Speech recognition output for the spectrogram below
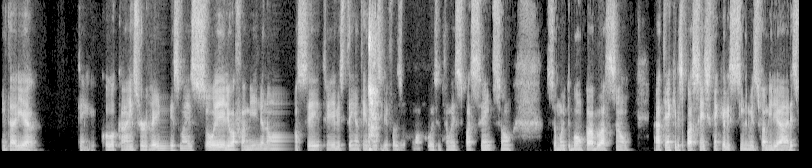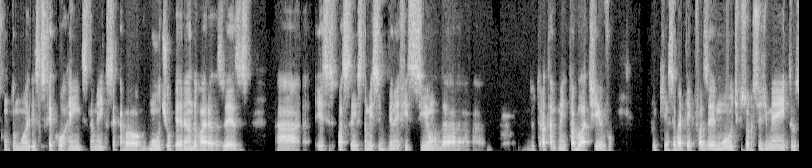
tentaria tem, colocar em surveillance, mas ou ele ou a família não aceitam e eles têm a tendência de fazer alguma coisa. Então, esses pacientes são são muito bons para ablação. Ah, tem aqueles pacientes que têm aqueles síndromes familiares com tumores recorrentes também, que você acaba multi-operando várias vezes. Ah, esses pacientes também se beneficiam da, do tratamento ablativo, porque você vai ter que fazer múltiplos procedimentos,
